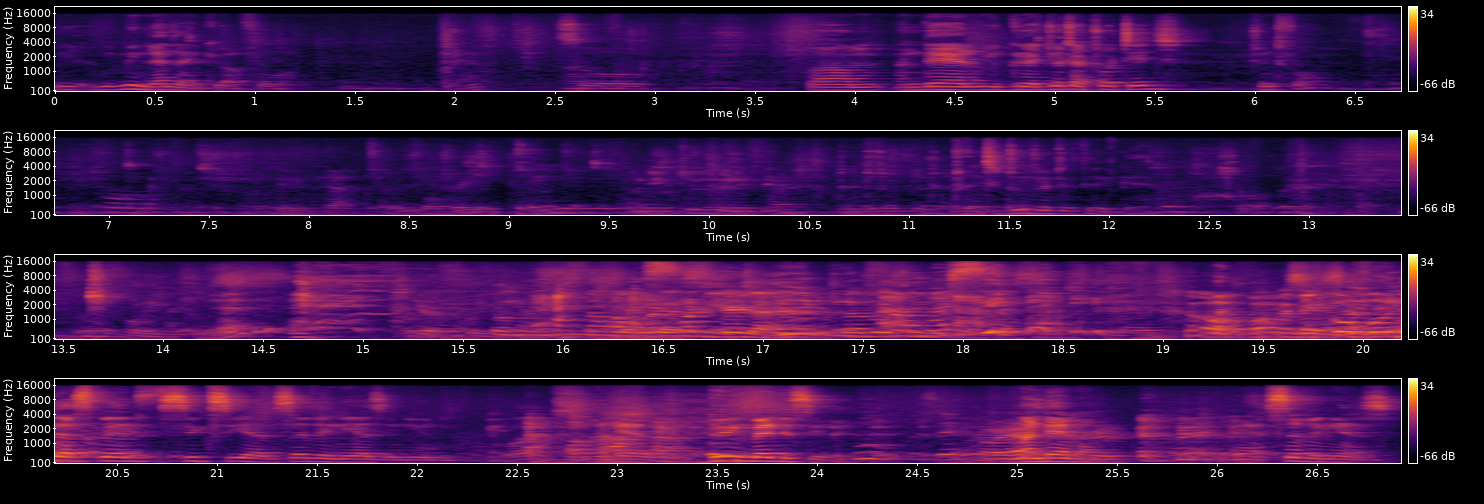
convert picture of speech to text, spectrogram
Me, me nilianza nikiwa four. Yeah. So, um, and then you graduate at what age? 24? 22, 23. Yeah. My co-founder spent six years, seven years in uni. Mandela, doing medicine. Mandela. Yeah, seven years.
